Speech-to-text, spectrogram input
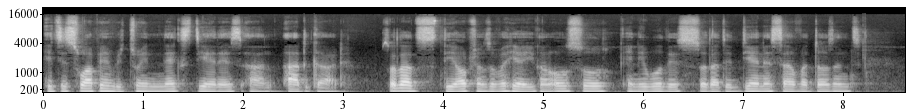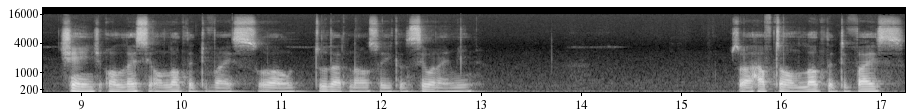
it is swapping between next DNS and AdGuard. So that's the options over here. You can also enable this so that the DNS server doesn't change unless you unlock the device. So I'll do that now so you can see what I mean. So I have to unlock the device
